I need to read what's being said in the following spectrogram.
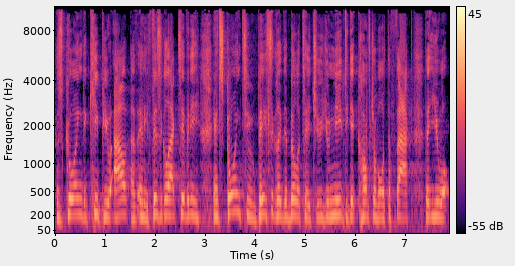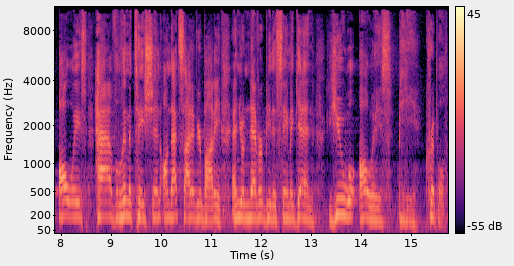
is going to keep you out of any physical activity. It's going to basically debilitate you. You need to get comfortable with the fact that you will always have limitation on that side of your body and you'll never be the same again. You will always be crippled.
